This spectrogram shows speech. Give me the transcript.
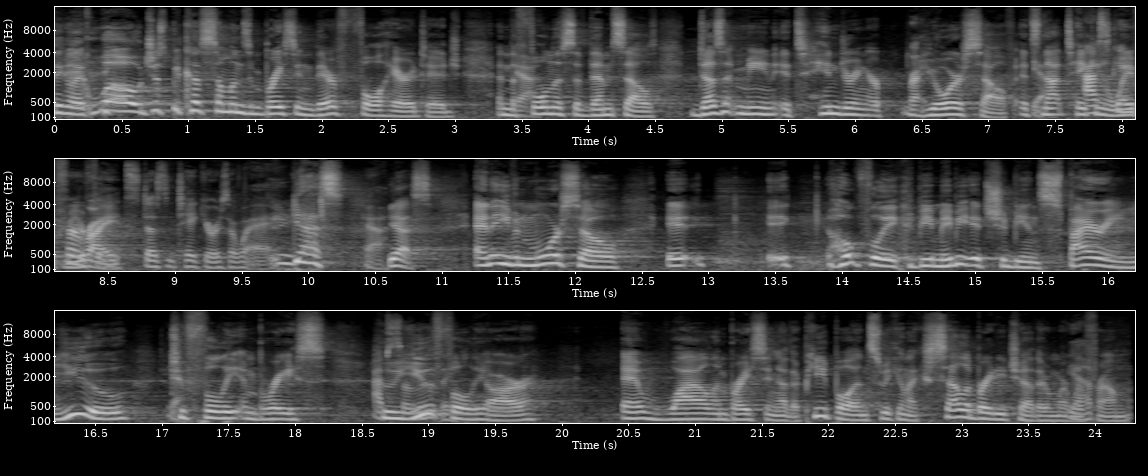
thinking like, whoa, just because someone's embracing their full heritage and the Yeah. fullness of themselves doesn't mean it's hindering or Right. yourself. It's Yeah. not taking Asking away from your thing. rights doesn't take yours away. Yes. Yeah. Yes. And even more so, it, it hopefully it could be maybe it should be inspiring you to fully embrace who you fully are and while embracing other people and so we can like celebrate each other and where we're from.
